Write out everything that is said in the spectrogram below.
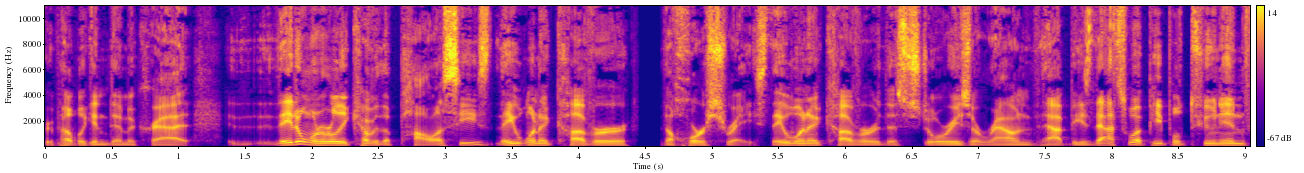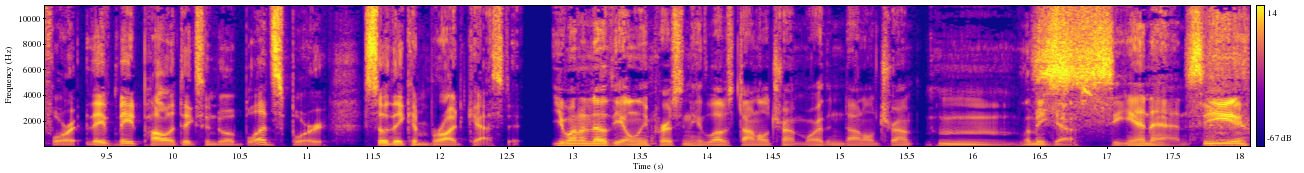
Republican, Democrat. They don't want to really cover the policies. They want to cover the horse race. They want to cover the stories around that because that's what people tune in for. They've made politics into a blood sport so they can broadcast it. You want to know the only person who loves Donald Trump more than Donald Trump? Hmm. Let me guess. CNN. CNN.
